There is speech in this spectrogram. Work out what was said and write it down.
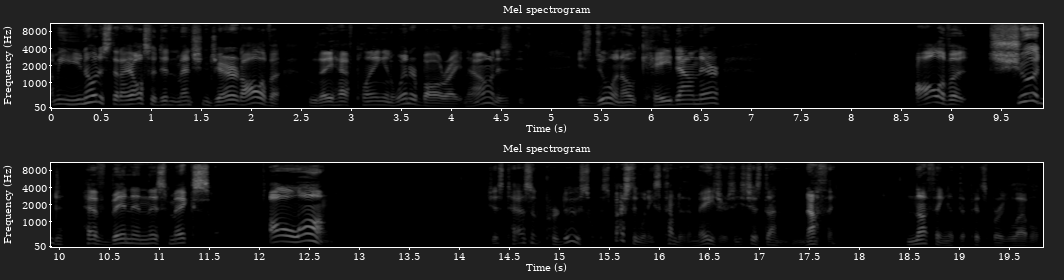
I mean, you notice that I also didn't mention Jared Oliva, who they have playing in winter ball right now and is is doing okay down there. Oliva should have been in this mix all along. Just hasn't produced, especially when he's come to the majors. He's just done nothing. Nothing at the Pittsburgh level.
